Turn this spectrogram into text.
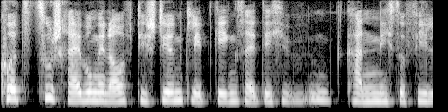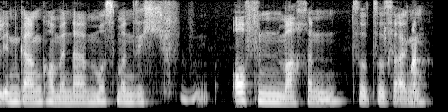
kurz Zuschreibungen auf die Stirn klebt gegenseitig, kann nicht so viel in Gang kommen. Da muss man sich offen machen, sozusagen.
